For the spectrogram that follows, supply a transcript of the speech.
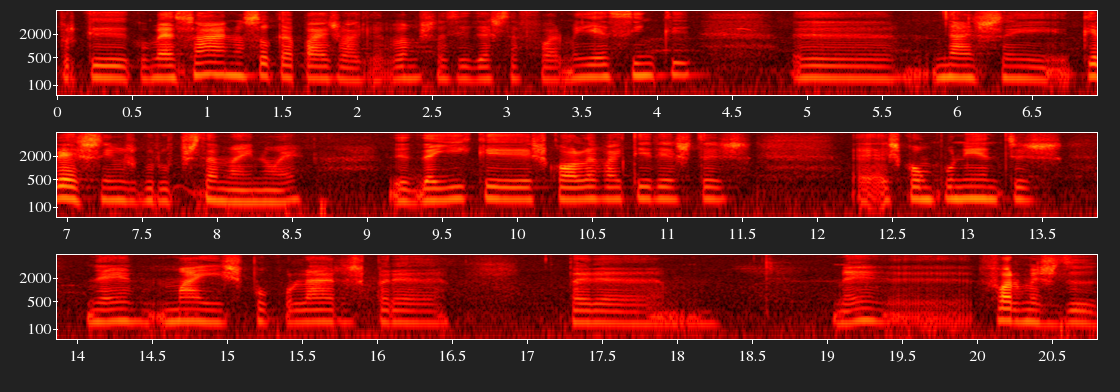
porque começam, ah, não sou capaz, olha, vamos fazer desta forma. E é assim que nascem, crescem os grupos também, não é? Daí que a escola vai ter estas as componentes né, mais populares para, para né? formas de,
